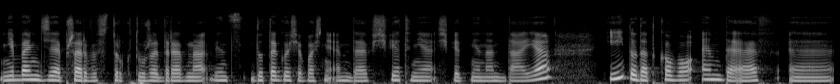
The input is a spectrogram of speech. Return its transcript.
nie będzie przerwy w strukturze drewna, więc do tego się właśnie MDF świetnie, świetnie nadaje. I dodatkowo MDF e,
